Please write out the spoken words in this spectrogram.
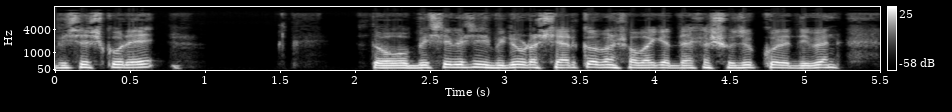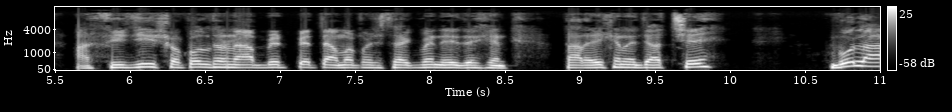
বিশেষ করে, তো বেশি বেশি ভিডিওটা শেয়ার করবেন, সবাইকে দেখার সুযোগ করে দিবেন। আর ফিজি সকল ধরনের আপডেট পেতে আমার পাশে থাকবেন। এই দেখেন, তারা এখানে যাচ্ছে। বোলা!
